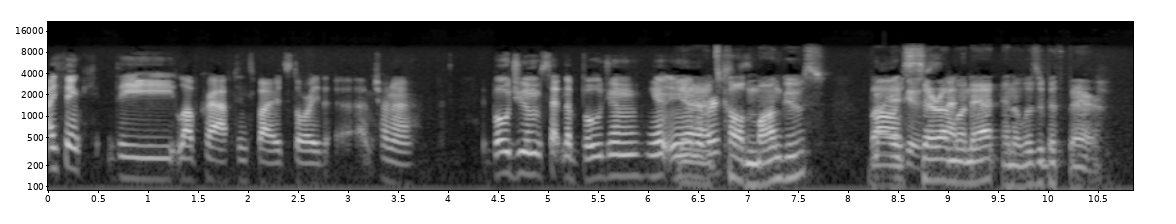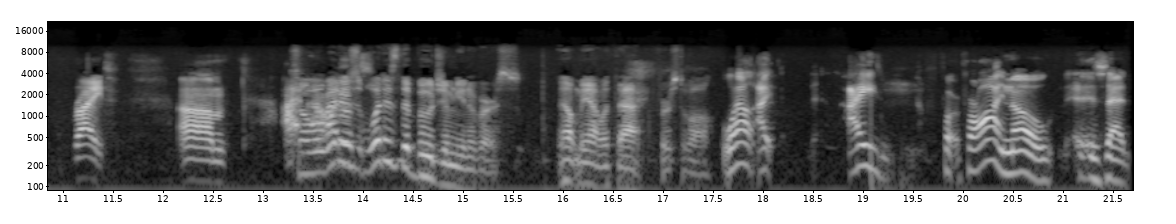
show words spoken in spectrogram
I think the Lovecraft inspired story. I'm trying to Boojum set in the Boojum yeah, universe. It's called Mongoose by Mongoose, Sarah Monette and Elizabeth Bear. Right. Um, so I, what I is, what is the Boojum universe? Help me out with that first of all. Well, I I for for all I know, is that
